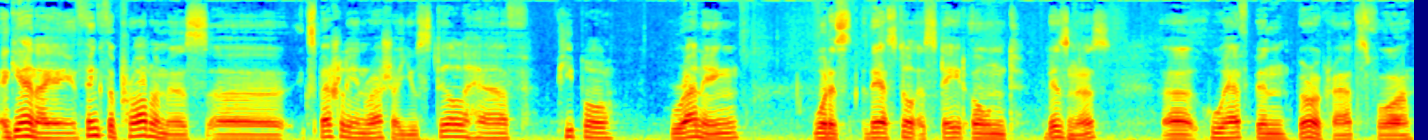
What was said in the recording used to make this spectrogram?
again, I think the problem is, uh, especially in Russia, you still have people running what is they're still a state-owned business uh, who have been bureaucrats for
